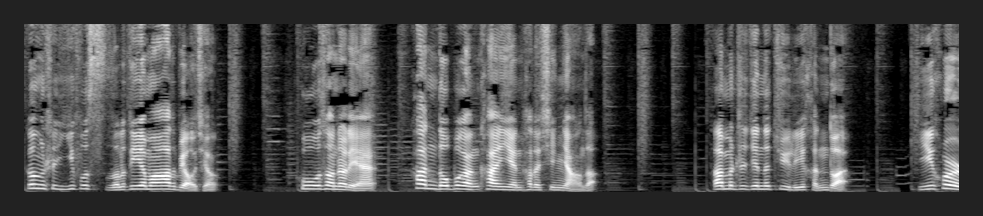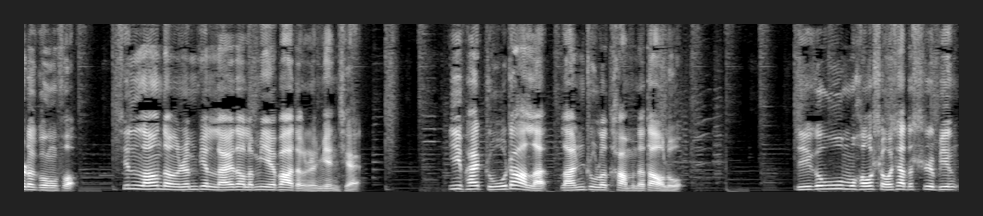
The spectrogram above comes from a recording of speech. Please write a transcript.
更是一副死了爹妈的表情，哭丧着脸，看都不敢看一眼他的新娘子。他们之间的距离很短，一会儿的功夫，新郎等人便来到了灭霸等人面前，一排竹栅栏拦住了他们的道路。几个乌木猴手下的士兵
